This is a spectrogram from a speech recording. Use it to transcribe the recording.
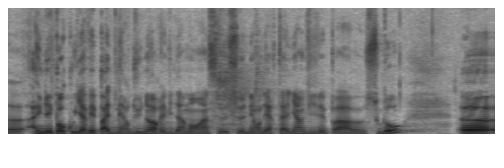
Euh, à une époque où il n'y avait pas de mer du Nord, évidemment, hein, ce, néandertalien ne vivait pas euh, sous l'eau. Euh,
